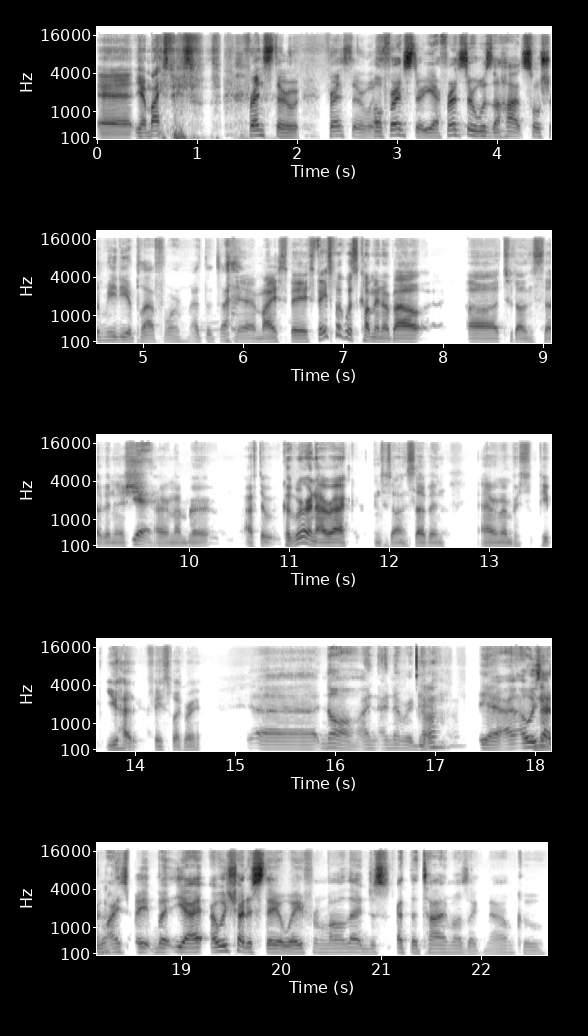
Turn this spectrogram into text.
And yeah, MySpace, Friendster, Friendster was. oh, Friendster. Yeah, Friendster was the hot social media platform at the time. yeah, MySpace. Facebook was coming about uh 2007 ish. Yeah. I remember after because we were in Iraq in 2007. I remember people. You had Facebook, right? Uh, no, I, I never did. No? Yeah, I always had? MySpace, but yeah, I, I always try to stay away from all that. Just at the time, I was like, nah, I'm cool.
